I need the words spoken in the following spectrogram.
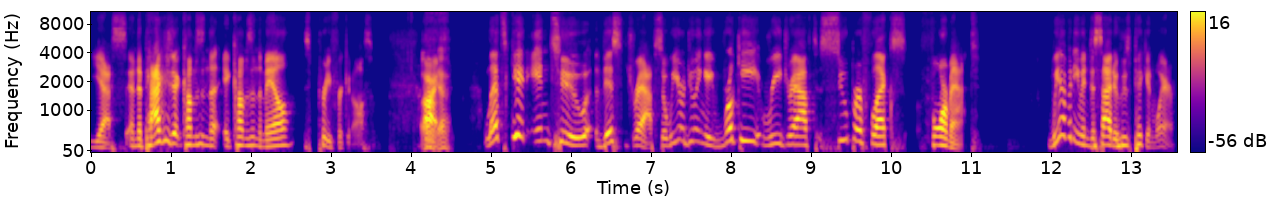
Yes, and the package that comes in the it comes in the mail is pretty freaking awesome. Oh, All right. yeah. Let's get into this draft. So we are doing a rookie redraft super flex format. We haven't even decided who's picking where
